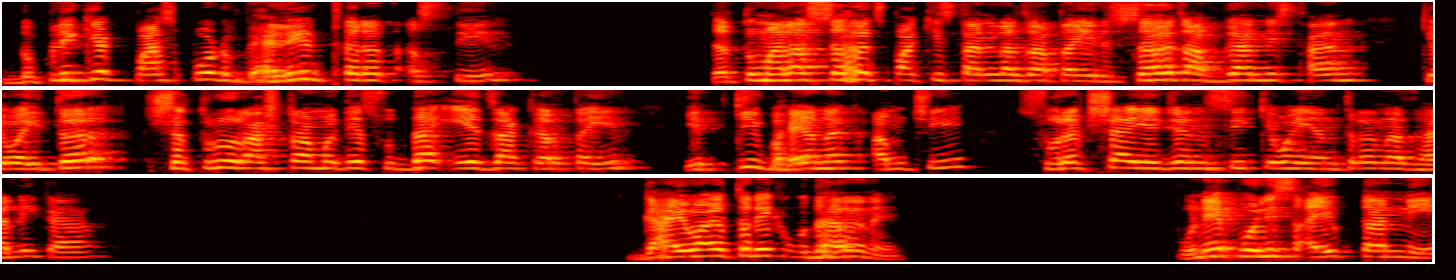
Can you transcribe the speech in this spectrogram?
डुप्लिकेट पासपोर्ट व्हॅलिड ठरत असतील तर तुम्हाला सहज पाकिस्तानला जाता येईल सहज अफगाणिस्तान किंवा इतर शत्रू राष्ट्रामध्ये सुद्धा ये जा करता येईल. इतकी भयानक आमची सुरक्षा एजन्सी किंवा यंत्रणा झाली का? गायवाळ तर एक उदाहरण आहे. पुणे पोलीस आयुक्तांनी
